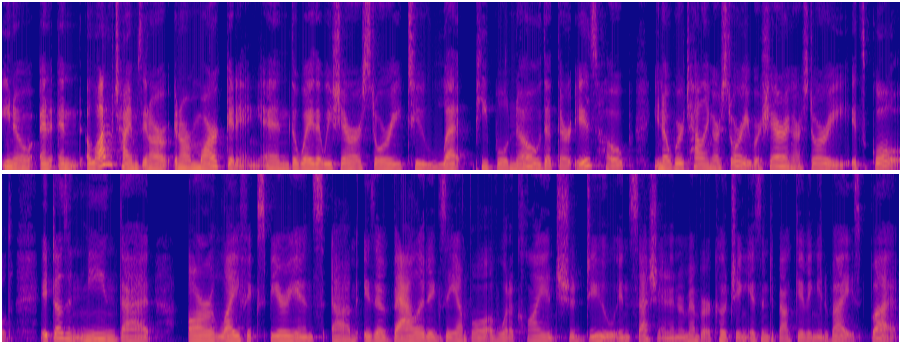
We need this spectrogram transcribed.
you know and and a lot of times in our in our marketing and the way that we share our story to let people know that there is hope you know we're telling our story we're sharing our story it's gold it doesn't mean that our life experience um, is a valid example of what a client should do in session and remember coaching isn't about giving advice but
